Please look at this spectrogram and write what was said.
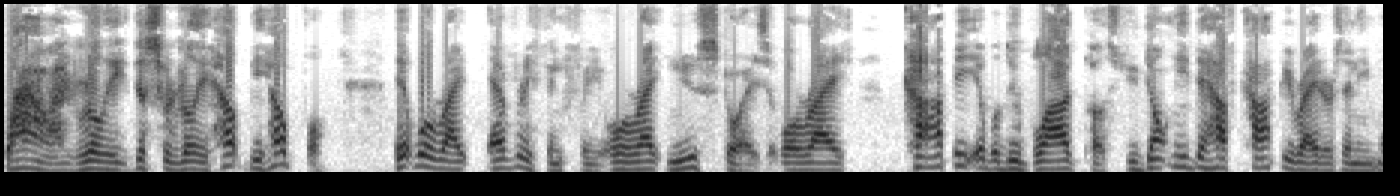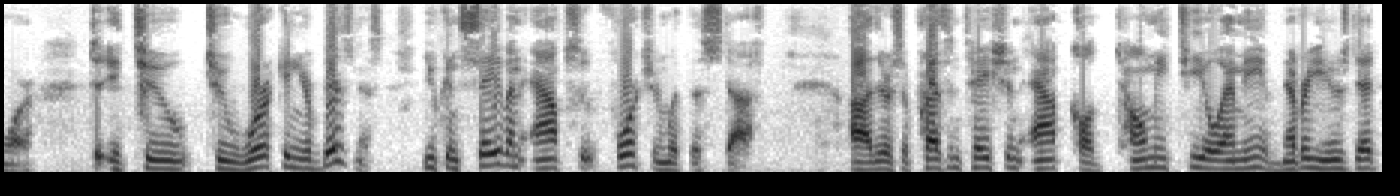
Wow, I really, this would really help, be helpful. It will write everything for you. It will write news stories. It will write copy. It will do blog posts. You don't need to have copywriters anymore to, to, to work in your business. You can save an absolute fortune with this stuff. Uh, there's a presentation app called Tome, T-O-M-E. I've never used it.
